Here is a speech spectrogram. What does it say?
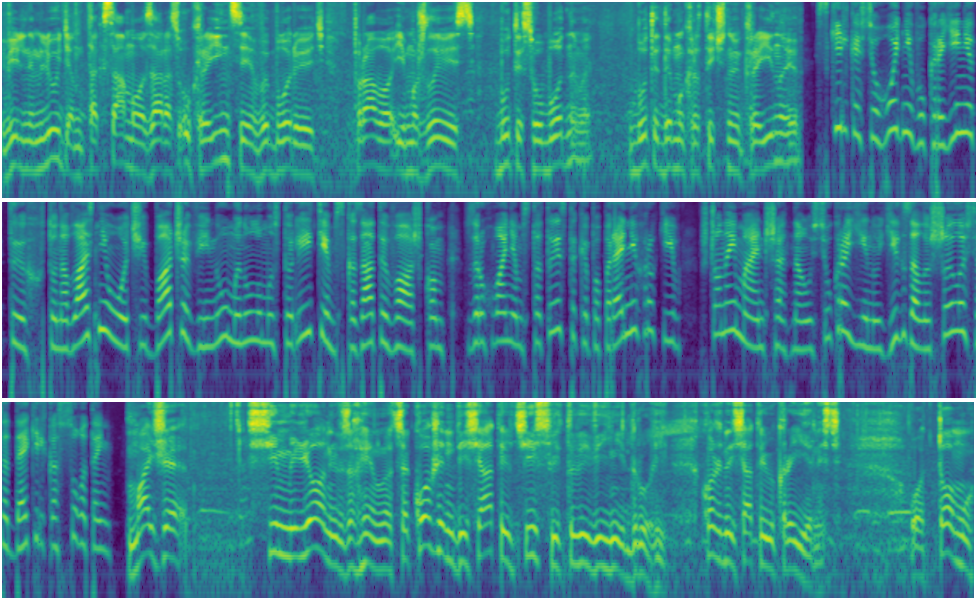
вільним людям. Так само зараз українці виборюють право і можливість бути свободними, бути демократичною країною. Скільки сьогодні в Україні тих, хто на власні очі бачив війну в минулому столітті, сказати важко. З урахуванням статистики попередніх років, щонайменше на усю країну їх залишилося декілька сотень. майже 7 мільйонів загинуло. Це кожен десятий в цій світовій війні, другій, кожен десятий українець. От тому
